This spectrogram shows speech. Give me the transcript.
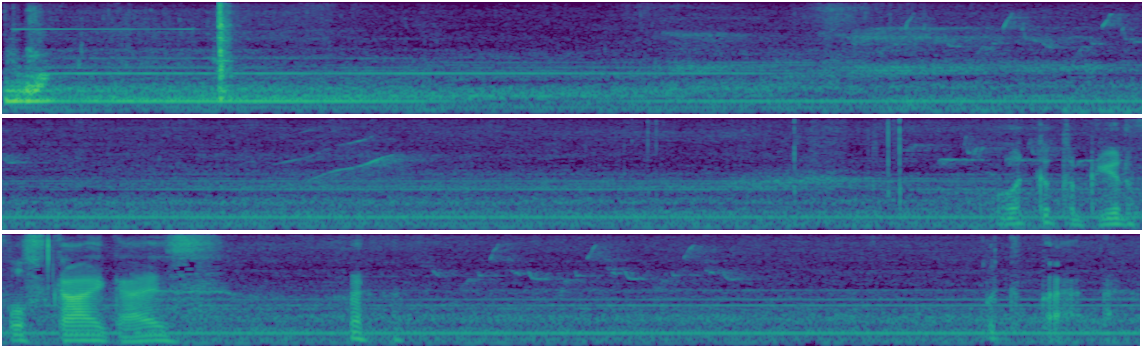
Look at the beautiful sky, guys. Look at that.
